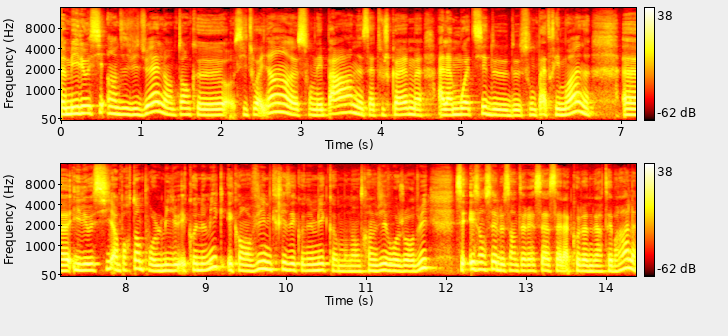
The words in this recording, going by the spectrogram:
Euh, mais il est aussi individuel en tant que citoyen. Euh, son épargne, ça touche quand même à la moitié de, son patrimoine. il est aussi important pour le milieu économique. Et quand on vit une crise économique comme on est en train de vivre aujourd'hui, c'est essentiel de s'intéresser à ça, la colonne vertébrale.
